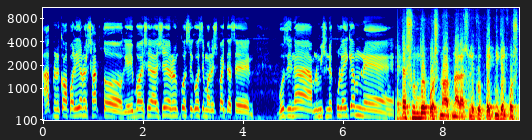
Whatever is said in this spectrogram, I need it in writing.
আপনার কপালই অনেক সার্থক। এই বয়সে এসে কষে কষি মানুষ পাইতেছেন। বুঝি না, আপনার মেশিনে কুলাই কেমনে? একটা সুন্দর প্রশ্ন আপনার, আসলে খুব টেকনিক্যাল প্রশ্ন।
